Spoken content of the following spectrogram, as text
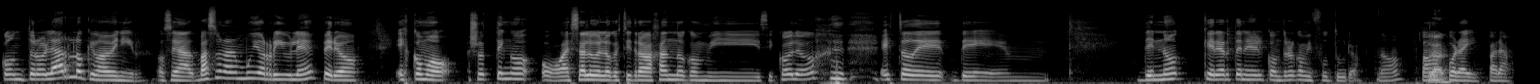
controlar lo que va a venir. O sea, va a sonar muy horrible, pero es como, yo tengo, o es algo en lo que estoy trabajando con mi psicólogo, esto de, de, mm, de no querer tener el control con mi futuro, ¿no? Vamos Claro. por ahí, para.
